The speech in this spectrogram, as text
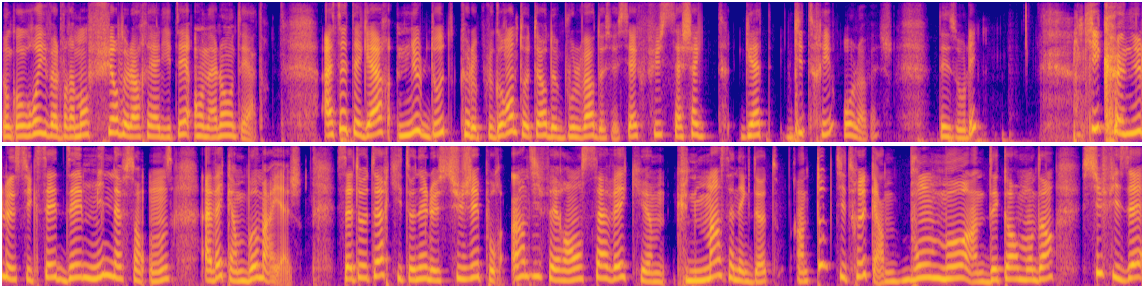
Donc en gros, ils veulent vraiment fuir de leur réalité en allant au théâtre. À cet égard, nul doute que le plus grand auteur de boulevard de ce siècle fut Sacha Guitry, oh la vache, désolé, qui connut le succès dès 1911 avec un beau mariage. Cet auteur qui tenait le sujet pour indifférent savait qu'une mince anecdote, un tout petit truc, un bon mot, un décor mondain suffisait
